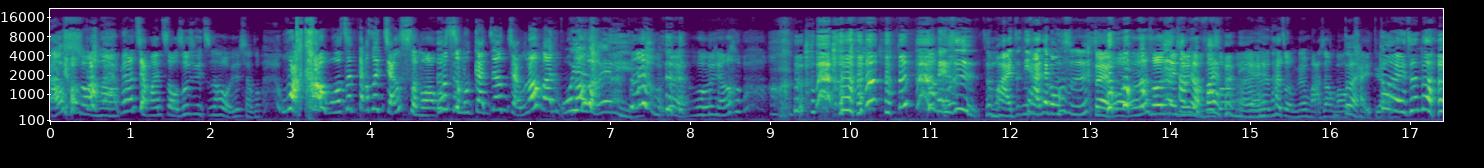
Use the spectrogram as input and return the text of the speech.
好爽哦！没有讲完走出去之后，我就想说，哇靠！我在刚在讲什么？我怎么敢这样讲？老板，我也讨厌你。对，对，我想。没事，怎么还你还在公司？对我，我那时候内心想说，说，他怎么没有马上把我开掉？对，真的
